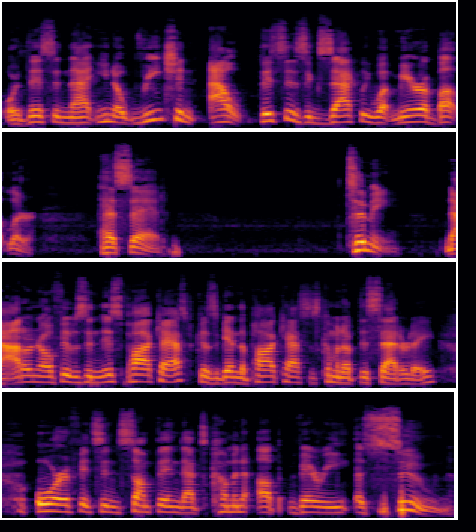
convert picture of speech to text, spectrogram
or this and that, you know, reaching out. This is exactly what Mira Butler has said to me. Now, I don't know if it was in this podcast, because again, the podcast is coming up this Saturday, or if it's in something that's coming up very uh, soon.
